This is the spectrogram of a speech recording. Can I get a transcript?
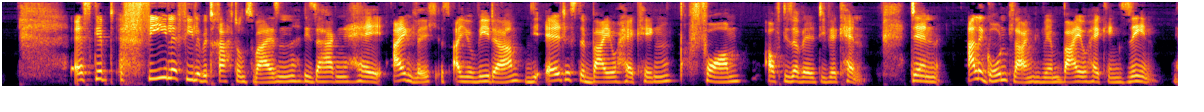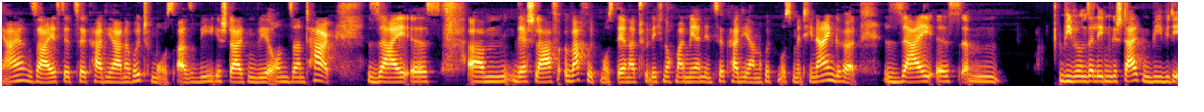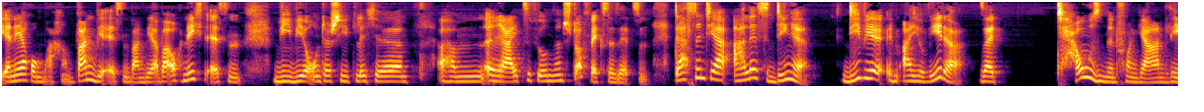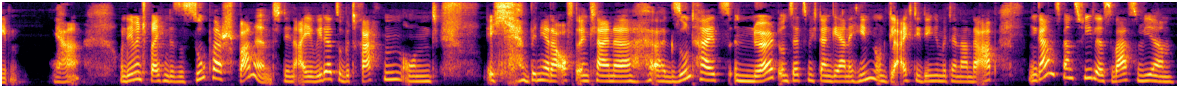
Es gibt viele, viele Betrachtungsweisen, die sagen, hey, eigentlich ist Ayurveda die älteste Biohacking-Form auf dieser Welt, die wir kennen. Denn alle Grundlagen, die wir im Biohacking sehen, Ja, sei es der zirkadiane Rhythmus, also wie gestalten wir unseren Tag, sei es ähm, der Schlaf-Wach-Rhythmus, der natürlich noch mal mehr in den zirkadianen Rhythmus mit hineingehört, sei es ähm, wie wir unser Leben gestalten, wie wir die Ernährung machen, wann wir essen, wann wir aber auch nicht essen, wie wir unterschiedliche ähm, Reize für unseren Stoffwechsel setzen. Das sind ja alles Dinge, die wir im Ayurveda seit Tausenden von Jahren leben. Ja, und dementsprechend ist es super spannend, den Ayurveda zu betrachten und ich bin ja da oft ein kleiner äh, Gesundheitsnerd und setze mich dann gerne hin und gleiche die Dinge miteinander ab. Und ganz, ganz vieles, was wir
